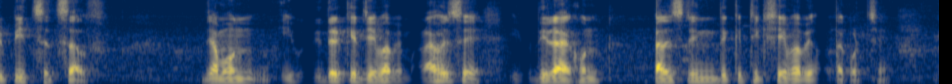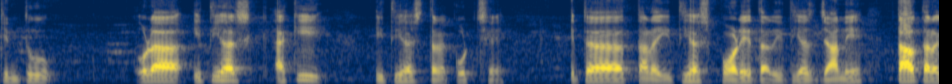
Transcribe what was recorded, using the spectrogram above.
রিপিটস ইটসেলফ যেমন ইহুদিদেরকে যেভাবে মারা হয়েছে, ইহুদিরা এখন প্যালেস্টিনদেরকে ঠিক সেইভাবে হত্যা করছে। কিন্তু ওরা ইতিহাস একই ইতিহাস তারা করছে। এটা তারা ইতিহাস পড়ে তার ইতিহাস জানে তাও তারা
